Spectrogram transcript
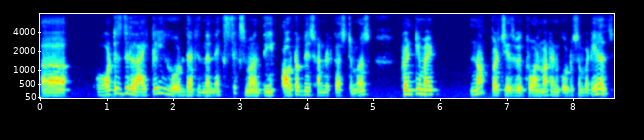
Uh, what is the likelihood that in the next six months the out of these 100 customers 20 might not purchase with walmart and go to somebody else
